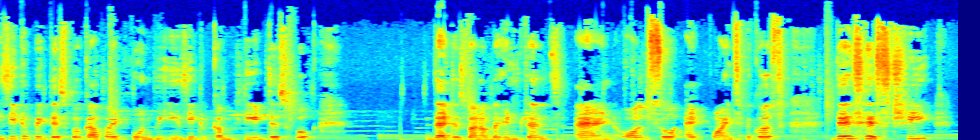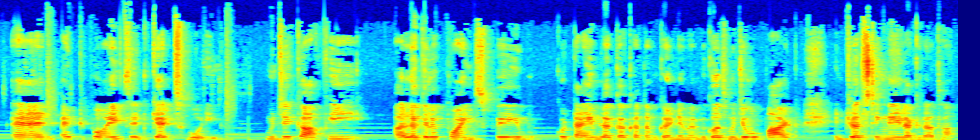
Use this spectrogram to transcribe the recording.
easy to pick this book up it won't be easy to complete this book that is one of the hindrance and also at points because this history and at points it gets boring. मुझे काफ़ी अलग अलग पॉइंट्स पे बुक को टाइम लगा ख़त्म करने में बिकॉज़ मुझे वो पार्ट इंटरेस्टिंग नहीं लग रहा था।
